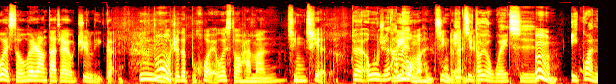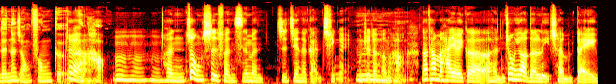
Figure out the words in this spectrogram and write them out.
West 会让大家有距离感，嗯因为我觉得不会，West 还蛮亲切的，对，我觉得他离我们们很近的感觉。一直都有维持嗯，一贯的那种风格，对啊很好。嗯嗯嗯，很重视粉丝们之间的感情，哎，我觉得很好。嗯那他们还有一个很重要的里程碑，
